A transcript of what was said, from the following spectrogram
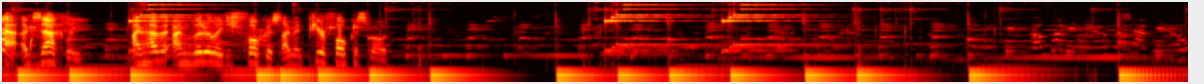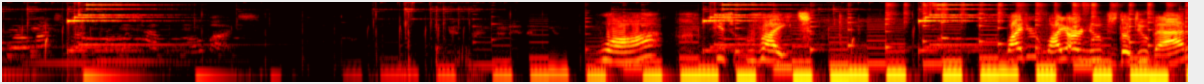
Yeah, exactly. I'm having I'm literally just focused. I'm in pure focus mode. How come noobs have no Robux, but pros have Robux? What? He's right. Why do why are noobs the do bad?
